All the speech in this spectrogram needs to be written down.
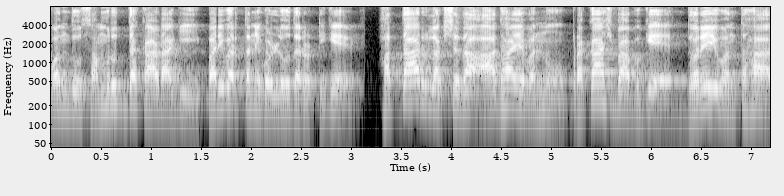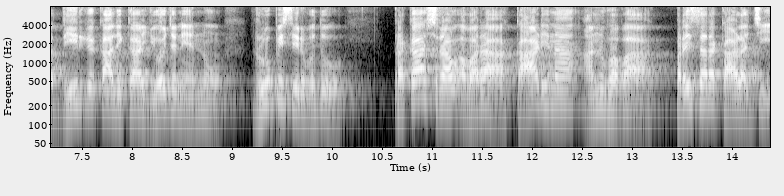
ಒಂದು ಸಮೃದ್ಧ ಕಾಡಾಗಿ ಪರಿವರ್ತನೆಗೊಳ್ಳುವುದರೊಟ್ಟಿಗೆ ಹತ್ತಾರು ಲಕ್ಷದ ಆದಾಯವನ್ನು ಪ್ರಕಾಶ್ ಬಾಬುಗೆ ದೊರೆಯುವಂತಹ ದೀರ್ಘಕಾಲಿಕ ಯೋಜನೆಯನ್ನು ರೂಪಿಸಿರುವುದು ಪ್ರಕಾಶ್ ರಾವ್ ಅವರ ಕಾಡಿನ ಅನುಭವ, ಪರಿಸರ ಕಾಳಜಿ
